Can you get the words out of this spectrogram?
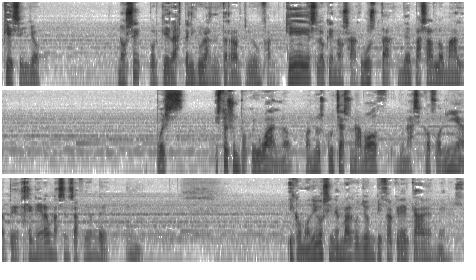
qué sé yo. No sé por qué las películas de terror triunfan. ¿Qué es lo que nos gusta de pasarlo mal? Pues esto es un poco igual, ¿no? Cuando escuchas una voz, una psicofonía, te genera una sensación de... Mm". Y como digo, sin embargo, yo empiezo a creer cada vez menos.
